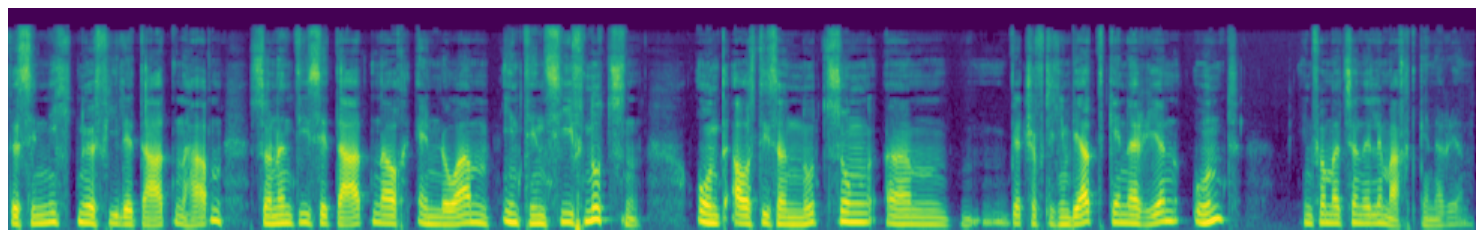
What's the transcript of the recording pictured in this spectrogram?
dass sie nicht nur viele Daten haben, sondern diese Daten auch enorm intensiv nutzen und aus dieser Nutzung ähm, wirtschaftlichen Wert generieren und informationelle Macht generieren.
